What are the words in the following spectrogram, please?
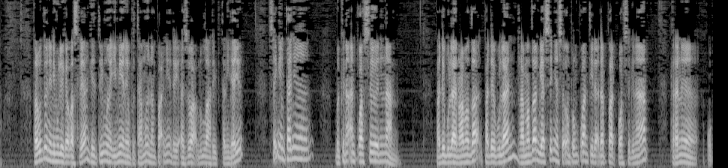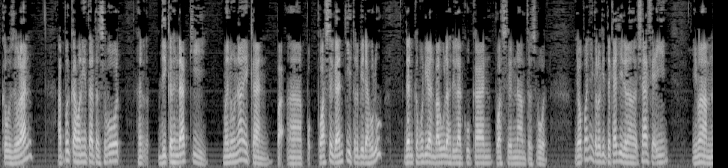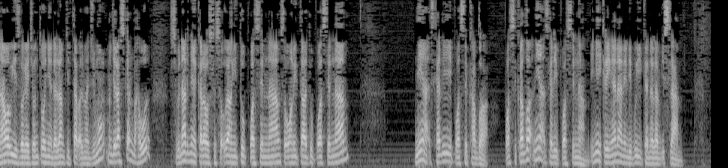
Para penonton yang dimuliakan Allah sekalian, kita terima email yang pertama nampaknya dari Azwa Abdullah dari Petaling Jaya. Saya ingin tanya berkenaan puasa pada bulan Ramadan pada bulan Ramadan biasanya seorang perempuan tidak dapat puasa genap kerana keuzuran. Apakah wanita tersebut dikehendaki menunaikan puasa ganti terlebih dahulu dan kemudian barulah dilakukan puasa enam tersebut? Jawapannya kalau kita kaji dalam Syafi'i Imam Nawawi sebagai contohnya dalam kitab Al-Majmu' menjelaskan bahawa sebenarnya kalau seseorang itu puasa enam seorang wanita itu puasa enam niat sekali puasa qada puasa qada niat sekali puasa enam. Ini keringanan yang diberikan dalam Islam.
